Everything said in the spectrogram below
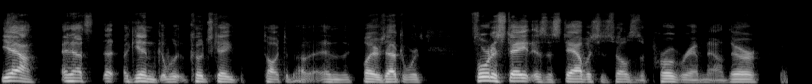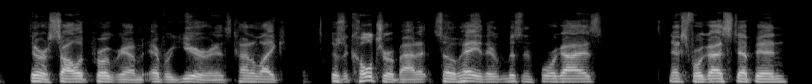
Yeah, and that's that, again what Coach K talked about, and the players afterwards. Florida State has established themselves as a program now. They're they're a solid program every year, and it's kind of like there's a culture about it. So hey, they're missing four guys. Next four guys step in.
